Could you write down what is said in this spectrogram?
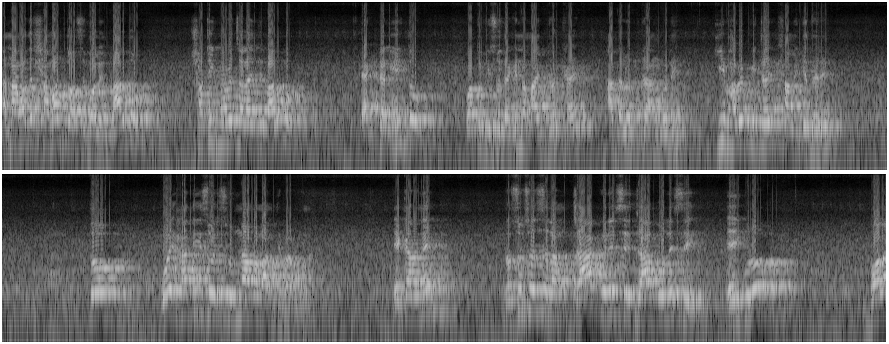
আর না, আমাদের সামর্থ্য আছে, বলেন, পারব? সঠিকভাবে চালাইতে পারব? একটা নিয়েই তো কত কিছু দেখেন না মারধর খায়, আদালত প্রাঙ্গণে। কীভাবে পিঠায় স্বামীকে ধরে? তো ওই হাদিস, ওই সুন্না আমরা মানতে পারব না। এ কারণে রসুল যা করেছে, যা বলেছে, এইগুলো বলা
